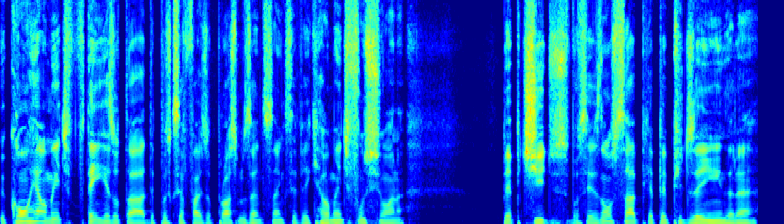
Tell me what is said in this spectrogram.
e quão realmente tem resultado. Depois que você faz o próximo exame de sangue, você vê que realmente funciona. Peptídeos. Vocês não sabem o que é peptídeos ainda, né?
